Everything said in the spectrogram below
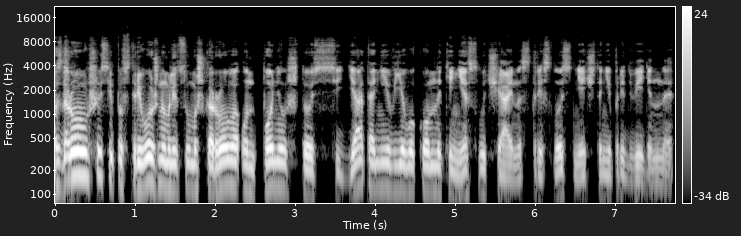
Поздоровавшись и по встревоженному лицу Машкарова, он понял, что сидят они в его комнате не случайно, стряслось нечто непредвиденное.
